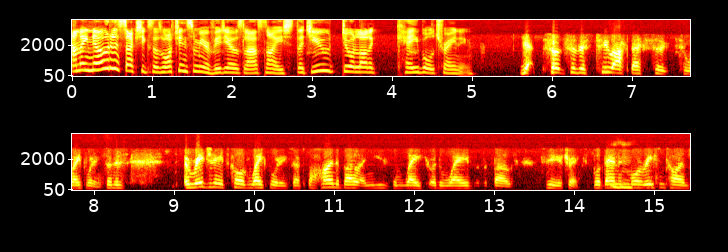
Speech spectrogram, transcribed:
and I noticed actually because I was watching some of your videos last night that you do a lot of cable training. Yeah, so so there's two aspects to, to wakeboarding. So there's originally it's called wakeboarding, so it's behind a boat and you use the wake or the wave of the boat to do your tricks. But then in Mhm. more recent times,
